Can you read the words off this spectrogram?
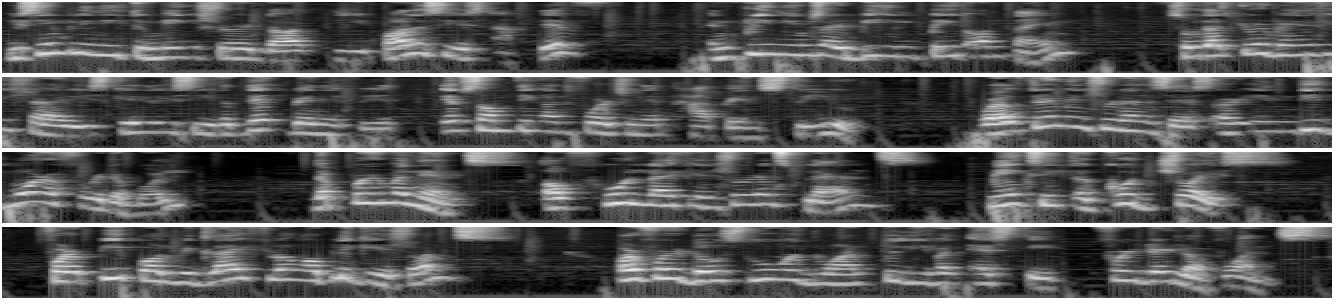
You simply need to make sure that the policy is active and premiums are being paid on time so that your beneficiaries can receive the death benefit if something unfortunate happens to you. While term insurances are indeed more affordable, the permanence of whole life insurance plans makes it a good choice for people with lifelong obligations or for those who would want to leave an estate for their loved ones.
